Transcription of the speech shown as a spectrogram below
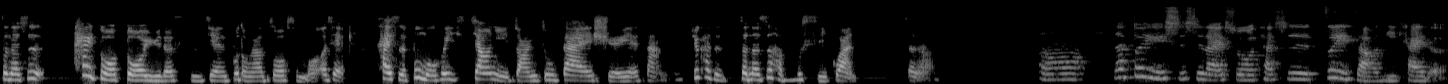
真的是太多多余的时间，不懂要做什么，而且开始父母会教你专注在学业上，就开始真的是很不习惯，真的。嗯，那对于诗诗来说，她是最早离开的。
